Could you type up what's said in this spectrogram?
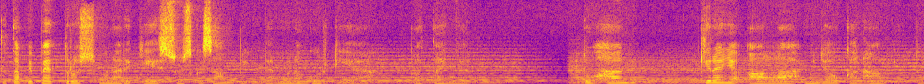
Tetapi Petrus menarik Yesus ke samping dan menegur dia, katanya, "Tuhan, kiranya Allah menjauhkan hal itu.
